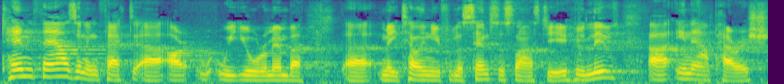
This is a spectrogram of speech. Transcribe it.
10,000, in fact, uh, are, we, you'll remember uh, me telling you from the census last year, who live uh, in our parish,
